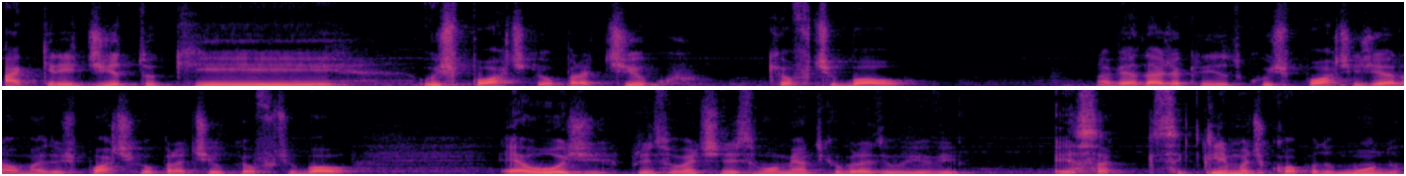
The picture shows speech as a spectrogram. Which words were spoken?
acredito que o esporte que eu pratico, que é o futebol, na verdade, acredito que o esporte em geral, mas o esporte que eu pratico, que é o futebol, é hoje, principalmente nesse momento que o Brasil vive essa, esse clima de Copa do Mundo,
